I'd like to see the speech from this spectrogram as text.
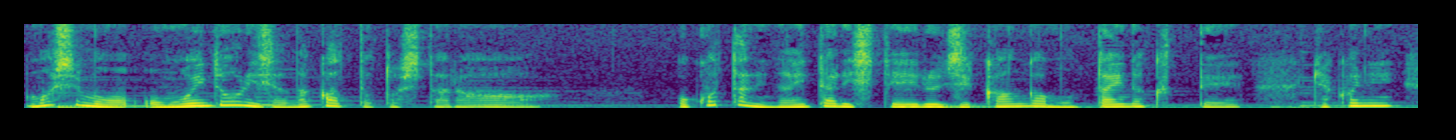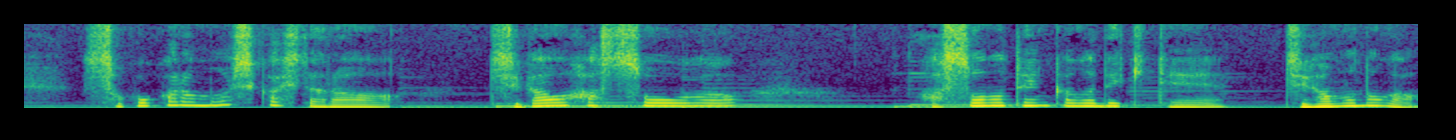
もしも思い通りじゃなかったとしたら怒ったり泣いたりしている時間がもったいなくて逆にそこからもしかしたら違う発想が発想の転換ができて違うものが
